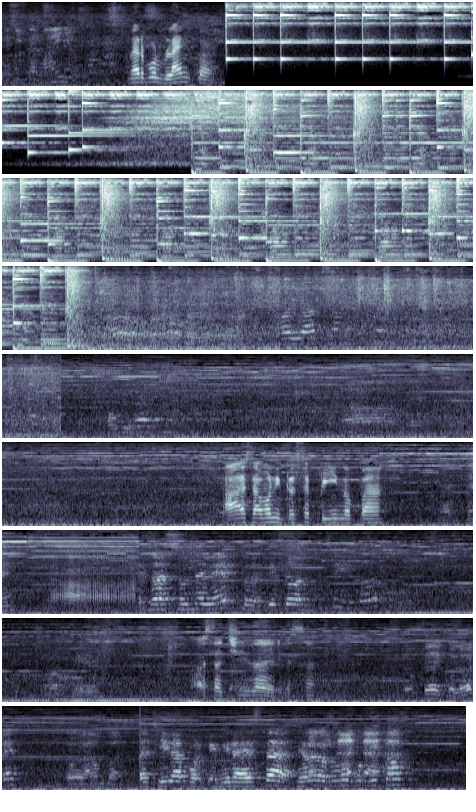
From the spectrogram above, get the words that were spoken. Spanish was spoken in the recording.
Un árbol blanco. Está bonito ese pino, pa. ¿Esas son de LED o qué son? Ah, está chida esa. ¿Son de colores o ambas? Está chida porque mira esta, cierra los ojos un poquito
